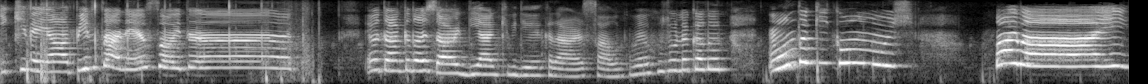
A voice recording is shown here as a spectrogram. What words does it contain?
2 veya bir tane ev soyduk. Evet arkadaşlar diğerki videoya kadar sağlık ve huzurla kalın. 10 dakika olmuş. Bay bay.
